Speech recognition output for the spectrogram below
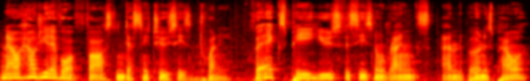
Now how do you level up fast in Destiny 2 Season 20? For XP used for seasonal ranks and bonus power,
